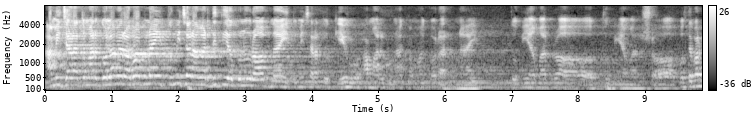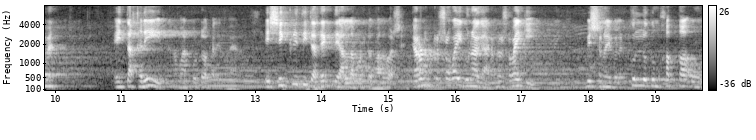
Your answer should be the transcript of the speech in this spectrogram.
আমি ছাড়া তোমার গোলামের অভাব নাই, তুমি ছাড়া আমার দ্বিতীয় কোনো রব নাই, তুমি ছাড়া তো কেউ আমার গুনাহ ক্ষমা করার নাই। তুমি আমার রব, তুমি আমার সব, বলতে পারবেন? এই তাকরির আমার পটুয়াখালী ভাইয়া। এই স্বীকৃতিটা দেখতে আল্লাহ বড্ড ভালোবাসেন কারণ আমরা সবাই গুণাগার আমরা সবাই কি? বিশ্বনবী বলেন, কুল্লুকুম খাত্তাউন।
